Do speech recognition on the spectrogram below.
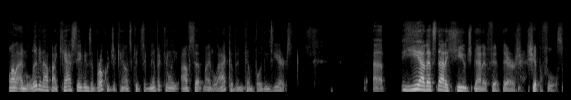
while I'm living out my cash savings and brokerage accounts could significantly offset my lack of income for these years. Uh, yeah, that's not a huge benefit there, ship of fools.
